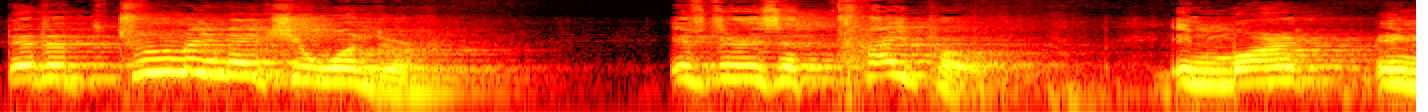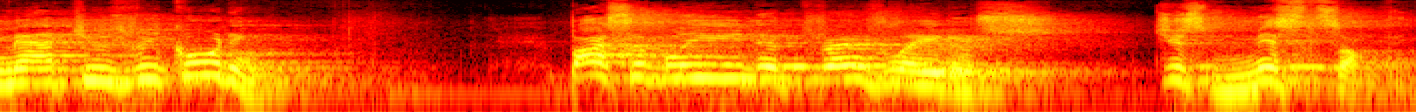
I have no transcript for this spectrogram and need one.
that it truly makes you wonder if there is a typo in, Mark, in Matthew's recording. Possibly the translators just missed something.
